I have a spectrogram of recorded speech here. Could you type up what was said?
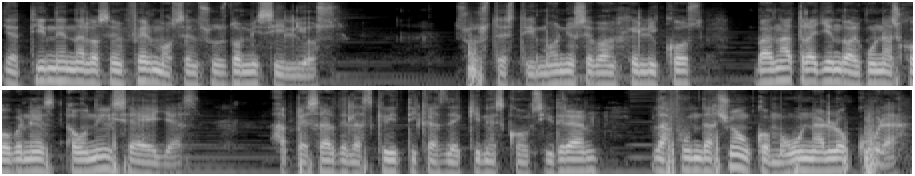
y atienden a los enfermos en sus domicilios. Sus testimonios evangélicos van atrayendo a algunas jóvenes a unirse a ellas, a pesar de las críticas de quienes consideran la fundación como una locura.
